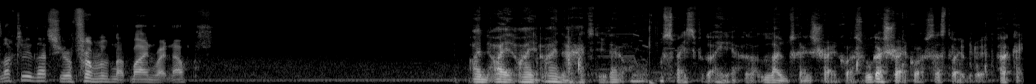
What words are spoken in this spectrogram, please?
Luckily, that's your problem, not mine, right now. I, I, I, I know how to do that. What, what space have we got here? I've got loads going straight across. We'll go straight across. That's the way we do it. Okay.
